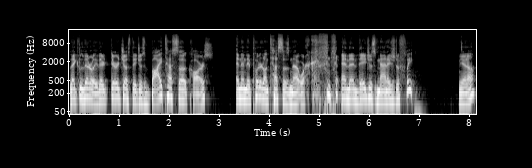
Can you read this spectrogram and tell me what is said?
Like literally they're they're just they just buy Tesla cars and then they put it on Tesla's network and then they just manage the fleet. You know?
